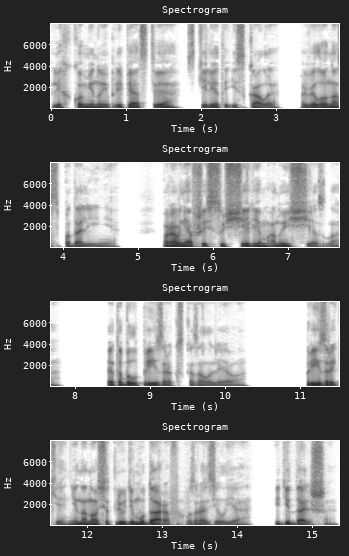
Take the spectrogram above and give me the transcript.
легко минуя препятствия, скелеты и скалы, повело нас по долине. Поравнявшись с ущельем, оно исчезло. «Это был призрак», — сказал Лео. «Призраки не наносят людям ударов», — возразил я. «Иди дальше».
